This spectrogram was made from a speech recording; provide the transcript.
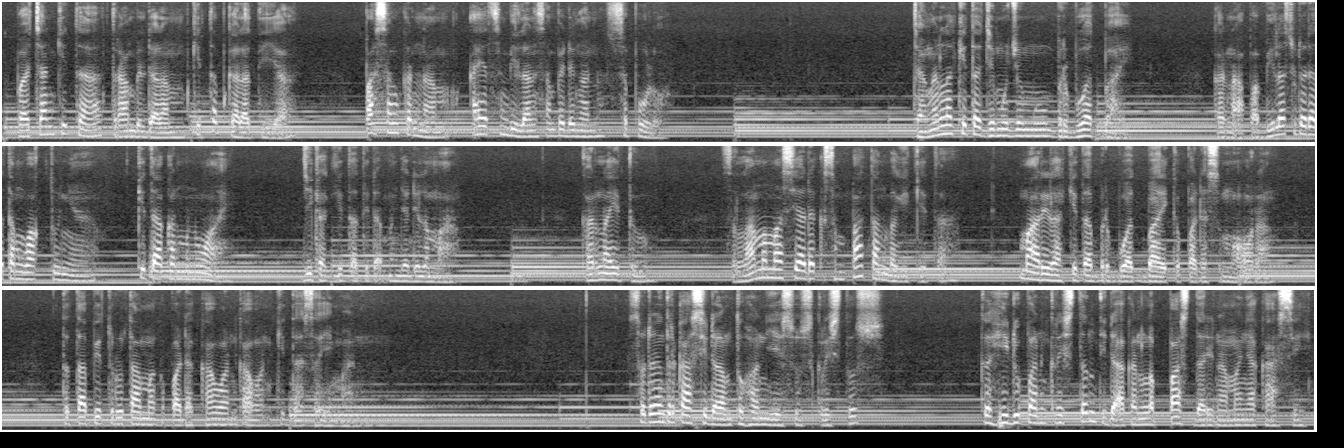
Bacaan kita terambil dalam kitab Galatia pasal ke-6 ayat 9 sampai dengan 10. Janganlah kita jemu-jemu berbuat baik, karena apabila sudah datang waktunya, kita akan menuai jika kita tidak menjadi lemah. Karena itu, selama masih ada kesempatan bagi kita, marilah kita berbuat baik kepada semua orang tetapi terutama kepada kawan-kawan kita seiman. Saudara yang terkasih dalam Tuhan Yesus Kristus, kehidupan Kristen tidak akan lepas dari namanya kasih.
